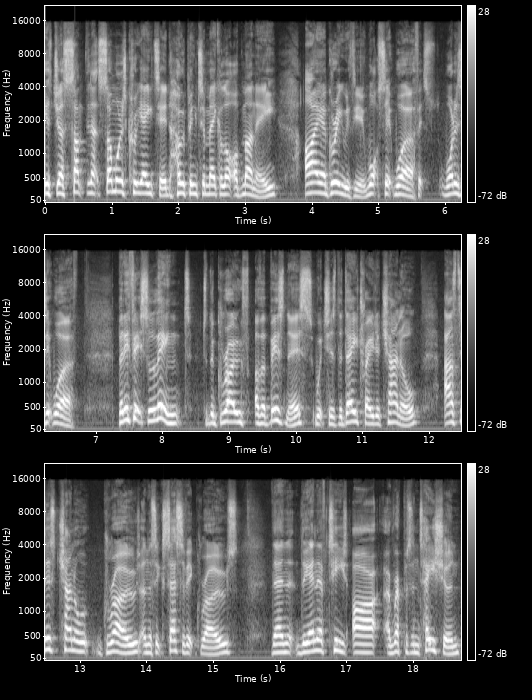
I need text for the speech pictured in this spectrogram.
is just something that someone has created hoping to make a lot of money, I agree with you. What's it worth? It's what is it worth? But if it's linked to the growth of a business, which is the day trader channel, as this channel grows and the success of it grows, then the NFTs are a representation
